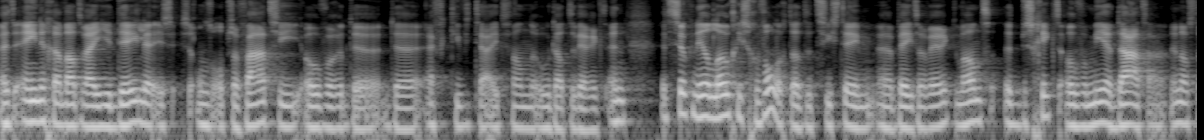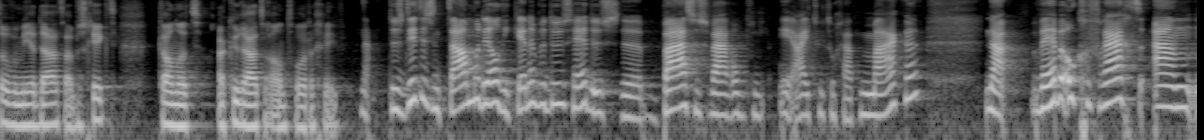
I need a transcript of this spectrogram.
Het enige wat wij hier delen is, is, onze observatie over de, de effectiviteit van hoe dat werkt. En het is ook een heel logisch gevolg dat het systeem uh, beter werkt, want het beschikt over meer data. En als het over meer data beschikt, kan het accuratere antwoorden geven. Nou, dus dit is een taalmodel, die kennen we dus. Hè? Dus de basis waarop een AI-tutor gaat maken. Nou, we hebben ook gevraagd aan,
